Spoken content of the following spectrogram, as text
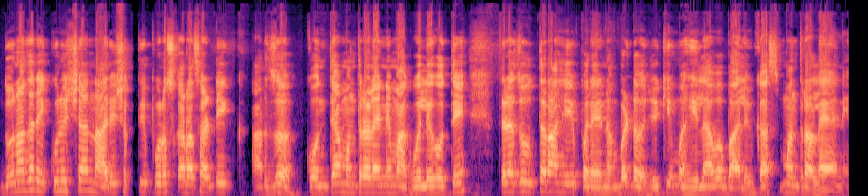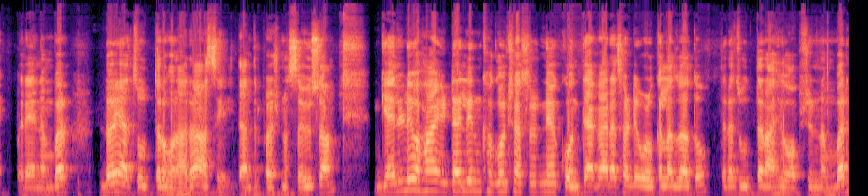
दोन हजार एकोणीसच्या नारी शक्ती पुरस्कारासाठी अर्ज कोणत्या मंत्रालयाने मागवले होते? तर याचं उत्तर आहे पर्याय नंबर ड जे की महिला व बालविकास मंत्रालयाने. पर्याय नंबर ड याचं उत्तर होणारं असेल. त्यानंतर प्रश्न सव्वीसा गॅलिडिओ हा इटालियन खगोलशास्त्रज्ञ कोणत्या कार्यासाठी ओळखला जातो? तर याचं उत्तर आहे ऑप्शन नंबर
